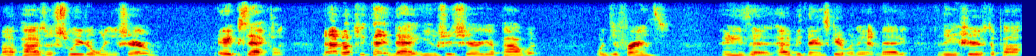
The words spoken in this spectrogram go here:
My pies are sweeter when you share them. Exactly. Now, don't you think that you should share your pie with with your friends?" And he says, "Happy Thanksgiving, Aunt Maddie." And then he shares the pie.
